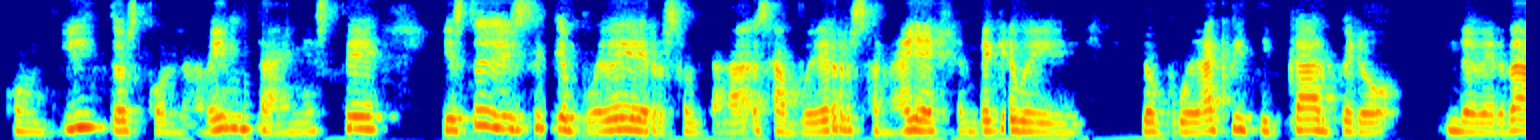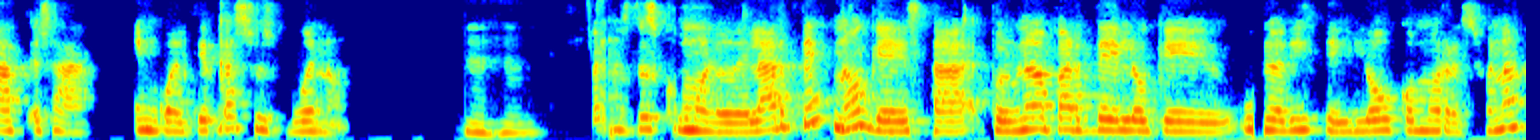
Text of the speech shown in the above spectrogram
conflictos con la venta en este, y esto yo sé que puede resultar, o sea, puede resonar y hay gente que lo pueda criticar, pero de verdad, o sea, en cualquier caso es bueno. Esto es como lo del arte, ¿no? Que está por una parte lo que uno dice y luego cómo resuena.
